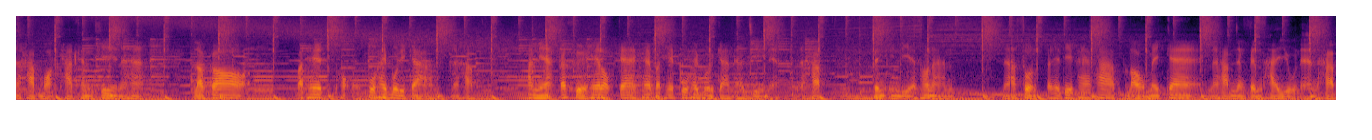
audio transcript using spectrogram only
นะครับบอร์ดคาร์ดคันที่นะฮะแล้วก็ประเทศของผู้ให้บริการนะครับ อันนี้ก็คือให้เราแก้แค่ประเทศผู้ให้บริการ LG เนี่ยนะครับเป็นอินเดียเท่านั้นนะส่วนประเทศที่แพร่ภาพเราไม่แก้นะครับ ยังเป็นไทยอยู่เนี่ยนะครับ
